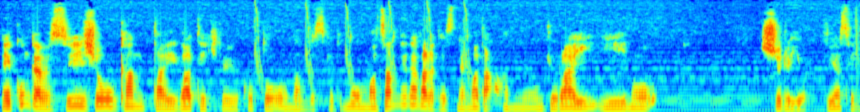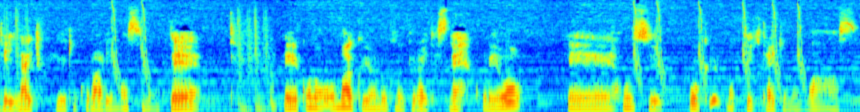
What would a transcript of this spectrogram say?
え今回は水上艦隊が敵ということなんですけども、まあ、残念ながらですね、まだあの魚雷の種類を増やせていないというところありますので、えこのマーク46の魚雷ですね、これを、え本数多く持っていきたいと思います。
